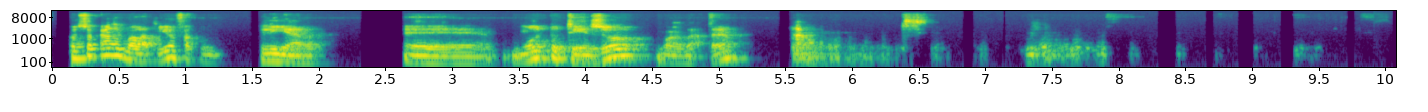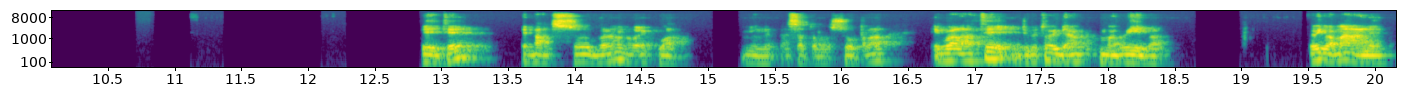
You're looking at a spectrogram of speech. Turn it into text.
In questo caso, guardate, io ho fatto un clear eh, molto teso, guardate, Vedete? È basso, il brano è qua, non è passato da sopra. E guardate il giocatore bianco come arriva. Arriva male,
